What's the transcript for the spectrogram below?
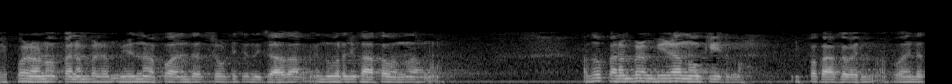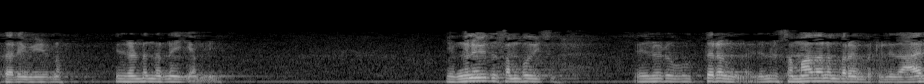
എപ്പോഴാണോ പനമ്പഴം വീഴുന്ന അപ്പോൾ അതിന്റെ ചോട്ടിൽ ചെന്ന് ചാകാം എന്ന് പറഞ്ഞ് കാക്ക വന്നതാണോ? അതോ പനമ്പഴം വീഴാൻ നോക്കിയിരുന്നു? ഇപ്പൊ കാക്ക വരും അപ്പോൾ അതിന്റെ തല വീഴണം. ഇത് രണ്ടും നിർണയിക്കാൻ വയ്യ. എങ്ങനെയോ ഇത് സംഭവിച്ചു. ഇതിനൊരു ഉത്തരമില്ല. ഇതിനൊരു സമാധാനം പറയാൻ പറ്റില്ല. ഇത് ആര്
